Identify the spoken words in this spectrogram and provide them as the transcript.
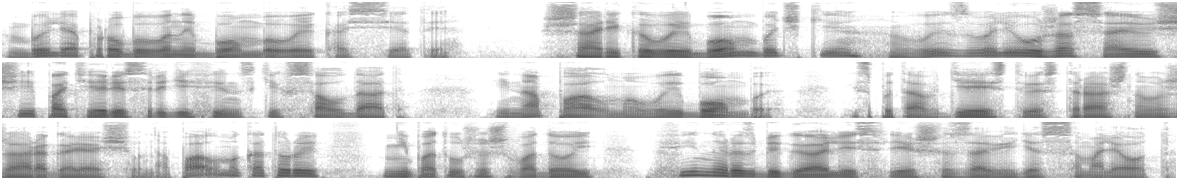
были опробованы бомбовые кассеты. Шариковые бомбочки вызвали ужасающие потери среди финских солдат и напалмовые бомбы – Испытав действие страшного жара горящего напалма, который не потушишь водой, финны разбегались, лишь завидя самолет.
